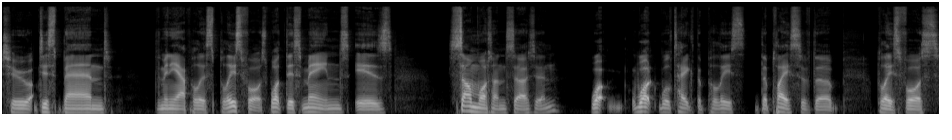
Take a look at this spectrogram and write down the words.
to disband the Minneapolis police force. What this means is somewhat uncertain. What what will take the police the place of the police force?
